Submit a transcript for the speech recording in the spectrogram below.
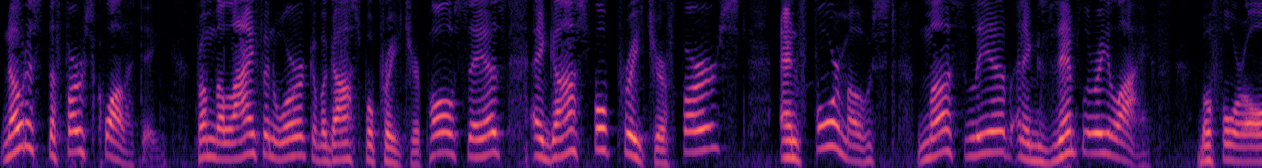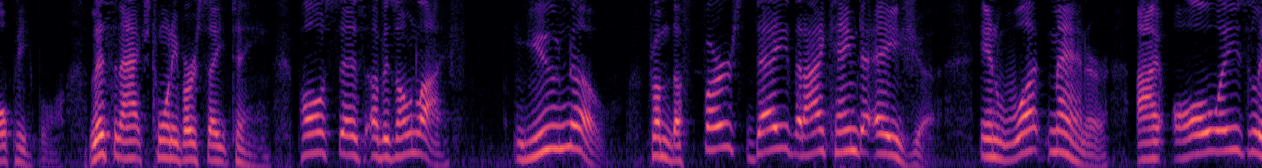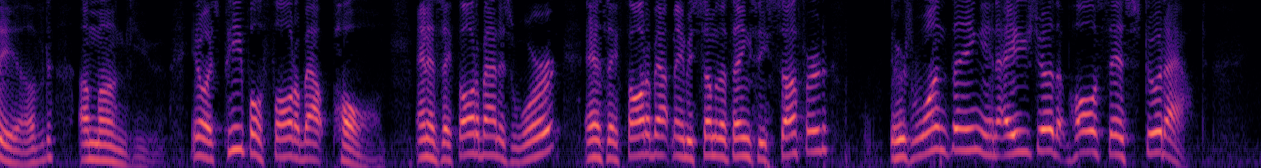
Notice the first quality from the life and work of a gospel preacher. Paul says a gospel preacher first and foremost must live an exemplary life before all people. Listen to Acts 20 verse 18. Paul says of his own life, You know from the first day that I came to Asia in what manner I always lived among you. You know, as people thought about Paul, and as they thought about his work, as they thought about maybe some of the things he suffered, there's one thing in Asia that Paul says stood out.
